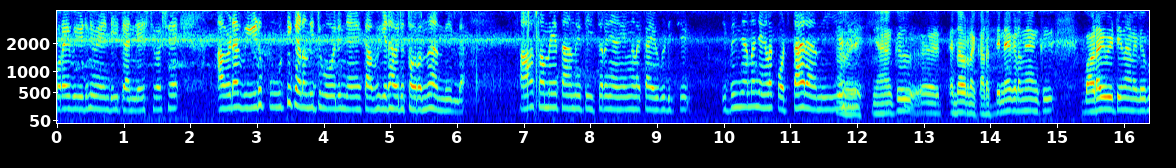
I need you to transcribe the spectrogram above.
കുറേ വീടിന് വേണ്ടിയിട്ട് അന്വേഷിച്ചു. പക്ഷെ അവിടെ വീട് പൂട്ടി കിടന്നിട്ട് പോലും ഞങ്ങൾക്ക് ആ വീട് അവർ തുറന്നു തന്നില്ല. ആ സമയത്താണ് ടീച്ചർ ഞങ്ങളെ കൈപിടിച്ച് ഇത് ഞാൻ പറഞ്ഞാൽ ഞങ്ങളെ കൊട്ടാരാണ് ഈ ഒരു ഞങ്ങൾക്ക് എന്താ പറയുക കടത്തിനെ കിടന്ന് ഞങ്ങൾക്ക് വാടക വീട്ടിൽ നിന്നാണെങ്കിലും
